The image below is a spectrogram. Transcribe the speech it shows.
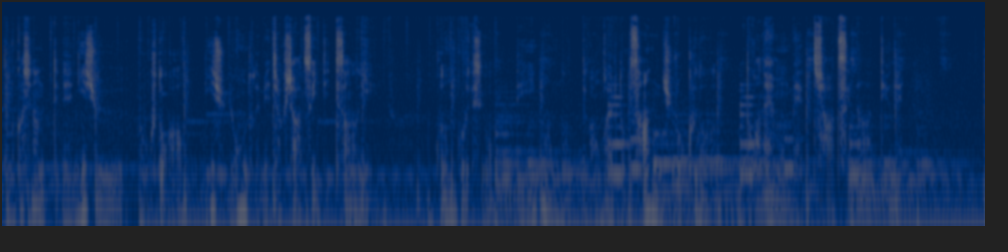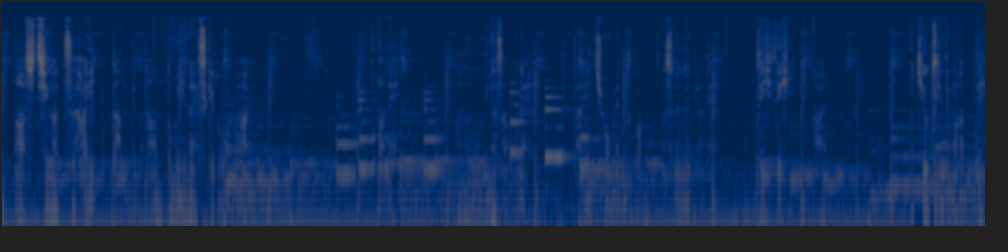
て昔なんてね26とか24度でめちゃくちゃ暑いって言ってたのに子供の頃ですよ。で今になって考えると36度とかねもうめっちゃ暑いなっていうね。まあ7月入ったんでも何とも言えないですけどはい。体調面とかそういうのにはねぜひぜひ、はい。まあ、気をつけてもらってはい。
